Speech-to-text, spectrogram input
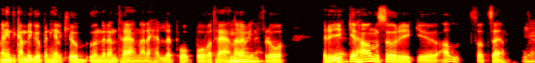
man inte kan bygga upp en hel klubb under en tränare heller på, på vad tränaren nej, vill, för då ryker nej. han så ryker ju allt så att säga. Yeah.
